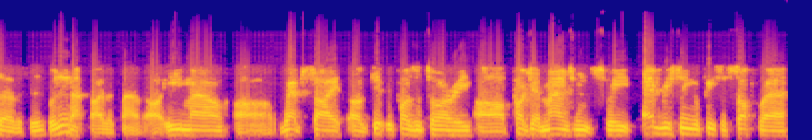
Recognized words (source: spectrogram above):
services within that private cloud, our email, our website, our Git repository, our project management suite, every single piece of software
